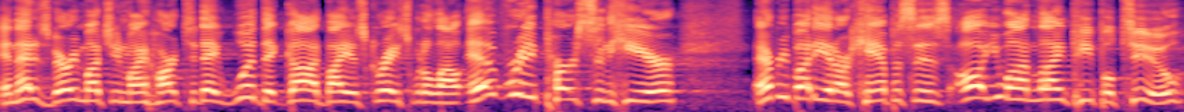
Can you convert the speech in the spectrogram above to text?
And that is very much in my heart today. Would that God, by His grace, would allow every person here, everybody at our campuses, all you online people too,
